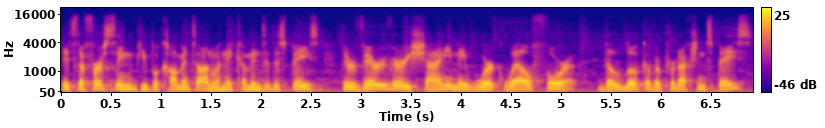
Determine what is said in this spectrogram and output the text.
it's the first thing people comment on when they come into the space. They're very, very shiny and they work well for the look of a production space.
